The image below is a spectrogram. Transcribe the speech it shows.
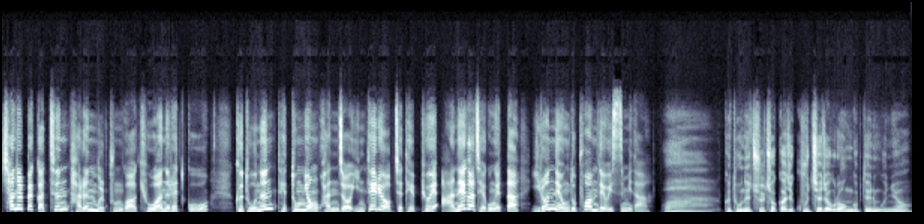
샤넬백 같은 다른 물품과 교환을 했고 그 돈은 대통령 관저 인테리어 업체 대표의 아내가 제공했다. 이런 내용도 포함되어 있습니다. 와, 그 돈의 출처까지 구체적으로 언급되는군요.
